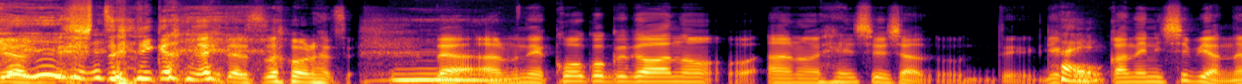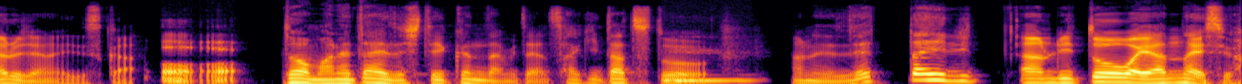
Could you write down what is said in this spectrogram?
いや普通に考えたらそうなんですよ。うんだからあのね広告側のあの編集者で結はい構お金にシビアになるじゃないですか。ええどうマネタイズしていくんだみたいな先立つと、うんあのね絶対りあの離島はやんないですよ。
